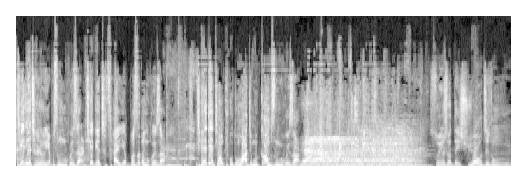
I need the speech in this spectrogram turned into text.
天天吃肉也不是那么回事儿，天天吃菜也不是那么回事儿，天天听普通话节目更不是那么回事儿。所以说得需要这种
